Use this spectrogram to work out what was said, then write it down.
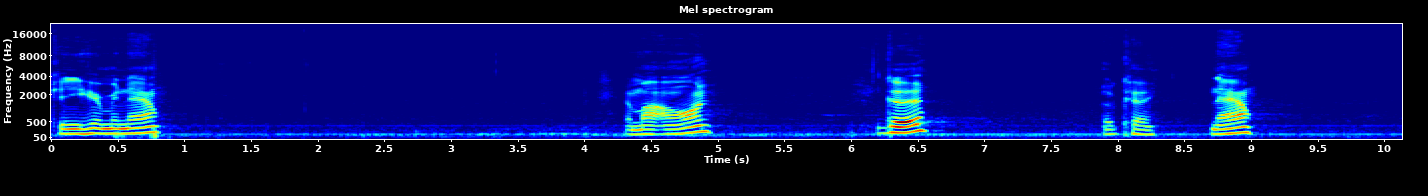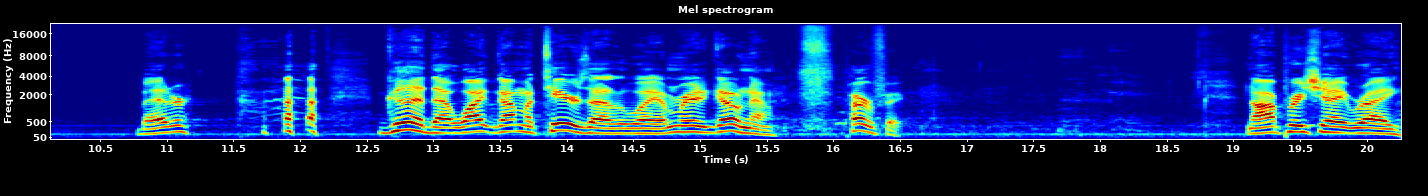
Can you hear me now? Am I on? Good. Okay. Now? Better? Good. That wipe got my tears out of the way. I'm ready to go now. Perfect. Now, I appreciate Ray.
